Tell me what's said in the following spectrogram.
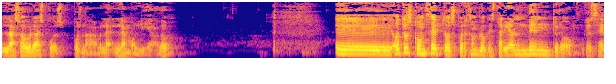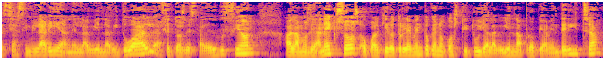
las obras, pues, pues nada, la, la hemos liado. Eh, otros conceptos, por ejemplo, que estarían dentro, que se, asimilarían en la vivienda habitual, efectos de esta deducción, hablamos de anexos o cualquier otro elemento que no constituya la vivienda propiamente dicha,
